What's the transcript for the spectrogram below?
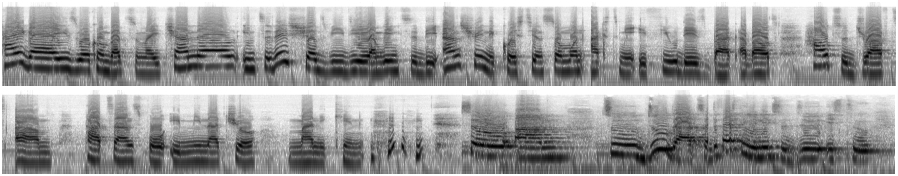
Hi guys, welcome back to my channel. In today's short video, I'm going to be answering a question someone asked me a few days back about how to draft um, patterns for a miniature mannequin. so um, to do that, the first thing you need to do is to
